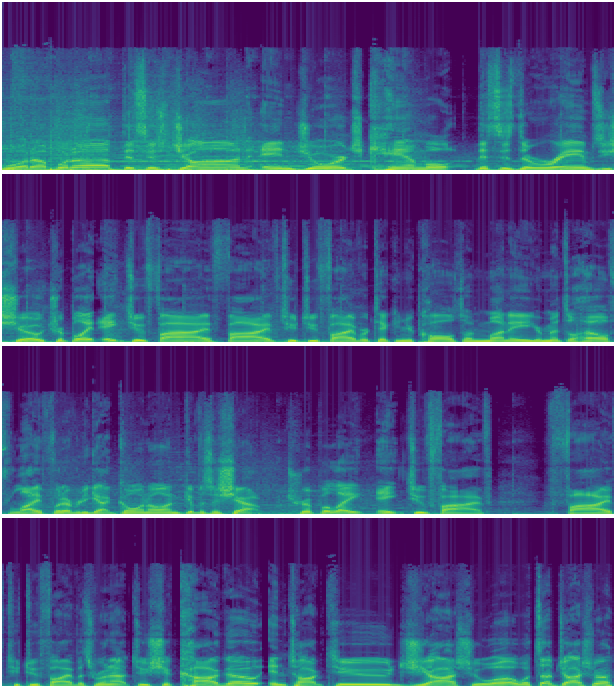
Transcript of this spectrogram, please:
What up, what up? This is John and George Kamel. This is the Ramsey Show, 888 5225 We're taking your calls on money, your mental health, life, whatever you got going on. Give us a shout. 888 825 5225. Let's run out to Chicago and talk to Joshua. What's up, Joshua?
